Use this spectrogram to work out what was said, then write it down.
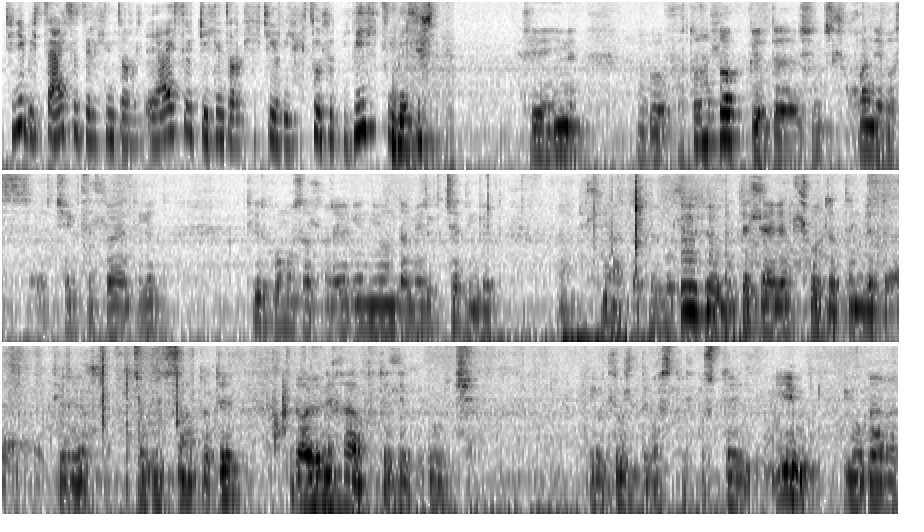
чиний бичсэн ISO зэрэглэлийн зураг ISO жилийн зураглал чи ер нь их зүйлүүд нь биелсэн байлээ шүү дээ. Тий энэ нөгөө футуролог гэдэг шинжлэх ухааны бас чиглэл байна. Тэгээд тэр хүмүүс болохоор яг энэ юунд мэрэгчээд ингээд дэлхийн одоо тэргүүл мэдээлэл агентлагуудад ингээд э, тэр зөвлөсөн одоо тий тэр оюуныхаа бүтээлийг өгж хэвлүүлдэг бас төлбөртэй ийм юу байгаа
